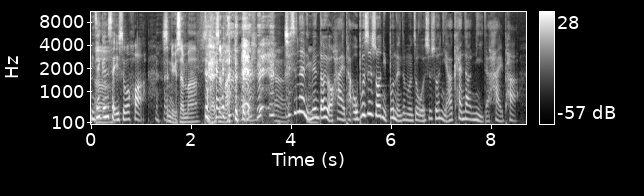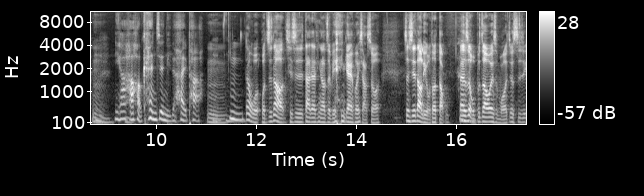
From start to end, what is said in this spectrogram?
你在跟谁说话？嗯、是女生吗？是男生吗？”其实那里面都有害怕。我不是说你不能这么做，我是说你要看到你的害怕。嗯，你要好好看见你的害怕。嗯嗯。嗯，但我我知道，其实大家听到这边应该也会想说，这些道理我都懂，但是我不知道为什么，就是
